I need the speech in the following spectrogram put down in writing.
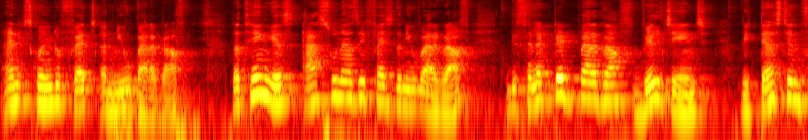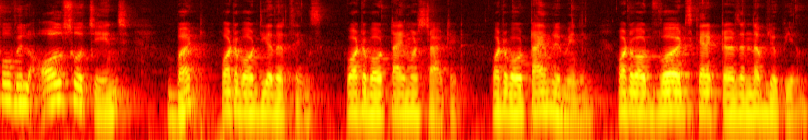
and it's going to fetch a new paragraph. The thing is as soon as we fetch the new paragraph the selected paragraph will change the test info will also change but what about the other things? What about timer started? What about time remaining? What about words characters and wpm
